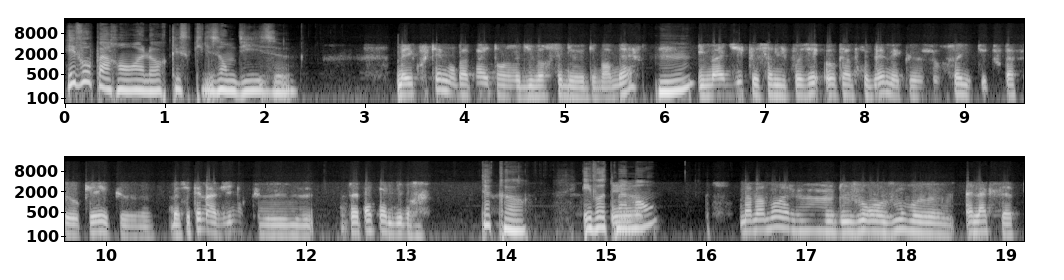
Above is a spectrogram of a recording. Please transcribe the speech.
Et vos parents alors, qu'est-ce qu'ils en disent mais écoutez, mon papa étant divorcé de, ma mère, mhm. il m'a dit que ça ne lui posait aucun problème et que sur ça, il était tout à fait OK et que bah, c'était ma vie, donc euh, je pas pas libre. D'accord. Et votre maman euh, Ma maman, elle, euh, de jour en jour, elle accepte.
